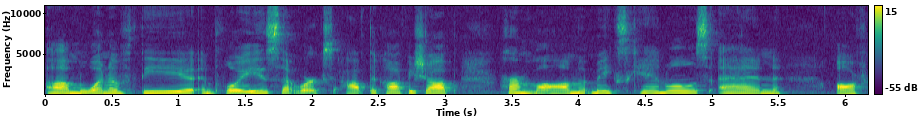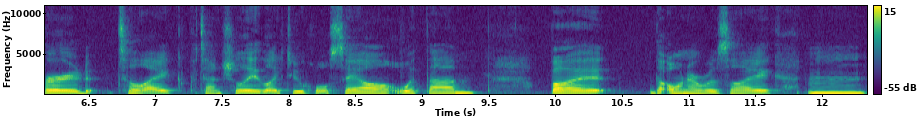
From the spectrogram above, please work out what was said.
um, one of the employees that works at the coffee shop, her mom makes candles and offered to like potentially like do wholesale with them. But the owner was like, mm,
